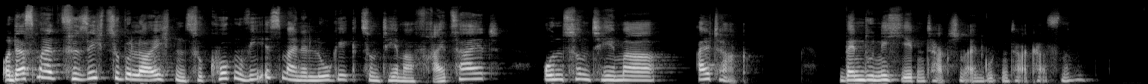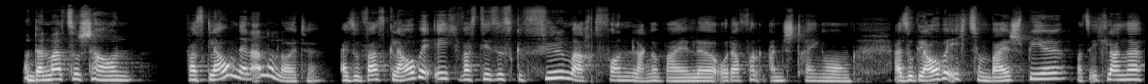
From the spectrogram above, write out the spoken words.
Und das mal für sich zu beleuchten, zu gucken, wie ist meine Logik zum Thema Freizeit und zum Thema Alltag, wenn du nicht jeden Tag schon einen guten Tag hast. Ne? Und dann mal zu schauen, was glauben denn andere Leute? Also was glaube ich, was dieses Gefühl macht von Langeweile oder von Anstrengung? Also glaube ich zum Beispiel, was ich lange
